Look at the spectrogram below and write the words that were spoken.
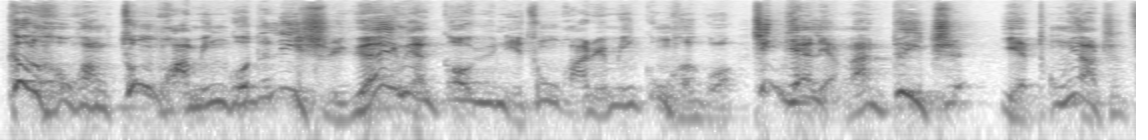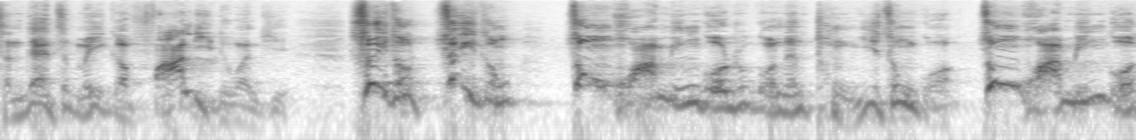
更何况中华民国的历史远远高于你中华人民共和国。今天两岸对峙也同样是存在这么一个法理的问题。所以说，最终中华民国如果能统一中国，中华民国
